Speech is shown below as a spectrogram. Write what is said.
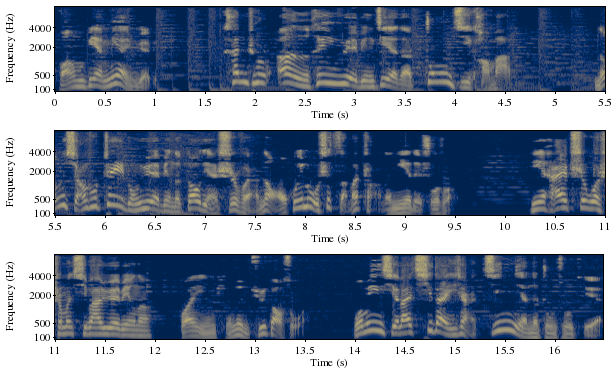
方便面月饼堪称暗黑月饼界的终极扛把子。能想出这种月饼的糕点师傅呀，脑回路是怎么长的？你也得说说。你还吃过什么奇葩月饼呢？欢迎评论区告诉我，我们一起来期待一下今年的中秋节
